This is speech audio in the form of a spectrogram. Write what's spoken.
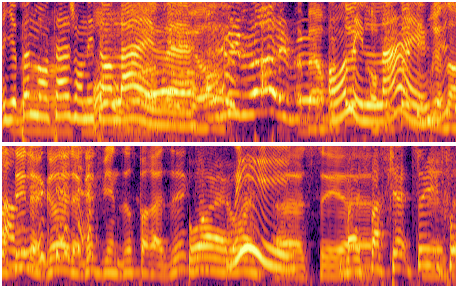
il y a pas de montage, on est Oh, en ok, live. On est live! Ah, ben, on peut On est on peut live. présenter le gars, le gars qui vient de dire sporadique. là. Ouais, Oui. Euh, c'est Ben, euh, c'est parce que, tu sais, il faut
